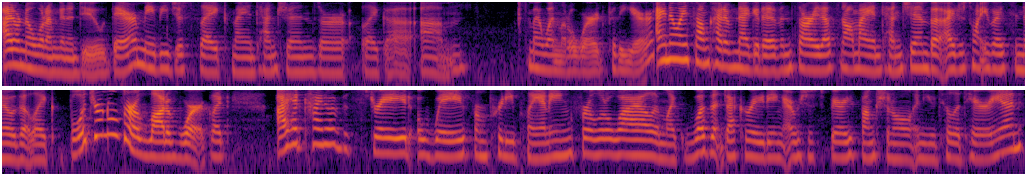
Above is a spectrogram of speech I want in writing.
I don't know what I'm to do there. Maybe just like my intentions or like a um my one little word for the year. I know I sound kind of negative and sorry, that's not my intention, but I just want you guys to know that like bullet journals are a lot of work. Like I had kind of strayed away from pretty planning for a little while and like wasn't decorating. I was just very functional and utilitarian.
